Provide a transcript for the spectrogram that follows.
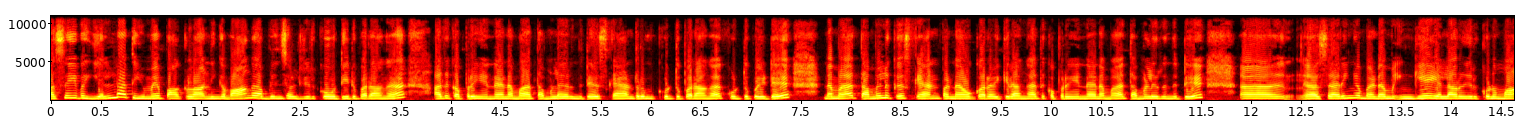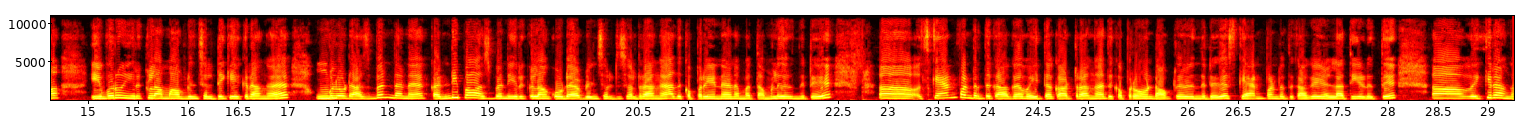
அசைவு எல்லாத்தையுமே பார்க்கலாம். நீங்க வாங்க அப்படின்னு சொல்லிட்டு கூட்டிட்டு போறாங்க. அதுக்கப்புறம் என்ன நம்ம தமிழ்ல இருந்துட்டு ஸ்கேன் ரூம் கூட்டு போறாங்க. கூட்டு போயிட்டு நம்ம தமிழுக்கு ஸ்கேன் பண்ண உட்கார வைக்கிறாங்க. அதுக்கப்புறம் என்ன நம்ம தமிழ் இருந்துட்டு சரிங்க மேடம் இங்கேயே எல்லாரும் இருக்கணுமா? இவரும் இருக்கலாமா அப்படின்னு சொல்லிட்டு கேக்குறாங்க. உங்களோட ஹஸ்பண்ட் தானே? கண்டிப்பா ஹஸ்பண்ட் இருக்கலாம் கூட அப்படின்னு சொல்லிட்டு சொல்றாங்க. அதுக்கப்புறம் என்ன? நம்ம தமிழ் இருந்துட்டு ஸ்கேன் பண்றதுக்காக வைத்த காட்டுறாங்க. அதுக்கப்புறம் டாக்டர் இருந்துட்டு ஸ்கேன் பண்றதுக்காக எல்லாத்தையும் எடுத்து வைக்கிறாங்க.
